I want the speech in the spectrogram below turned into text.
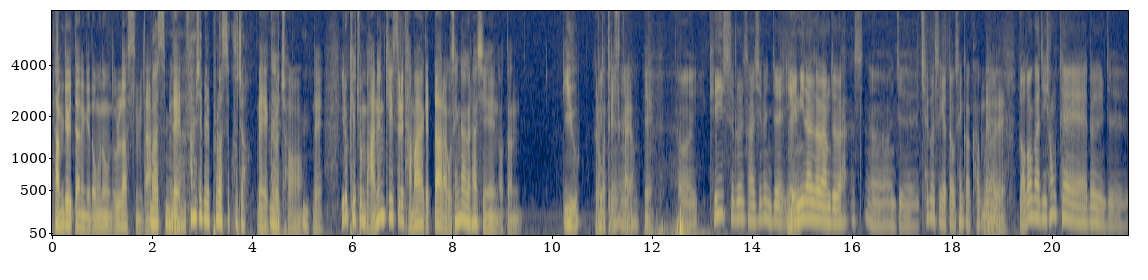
담겨 있다는 게 너무너무 놀랐습니다. 맞습니다. 네. 31 플러스 9죠. 네, 그렇죠. 음. 네. 이렇게 좀 많은 케이스를 담아야겠다라고 생각을 하신 어떤 이유 그런 그치, 것들이 있을까요? 예. 어, 케이스를 사실은 이제 예. 예. 민한 사람들 하- 어, 이제 책을 쓰겠다고 생각하고는 네, 네. 여러 가지 형태를 이제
